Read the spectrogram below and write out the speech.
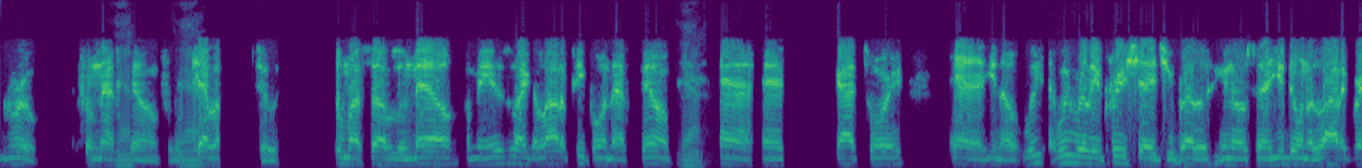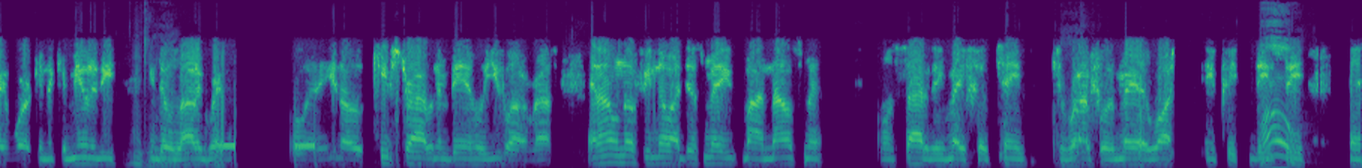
grew from that yeah. film, from yeah. Kevin to to myself, Luenell. I mean, it was like a lot of people in that film. Yeah. And and Scott Torrey. And, you know, we we really appreciate you, brother. You know what I'm saying? You're doing a lot of great work in the community. Thank you. you do a lot of great work. You know, keep striving and being who you are, Russ. And I don't know if you know, I just made my announcement on Saturday, May 15th, to run for the mayor of Washington, D.C. And,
